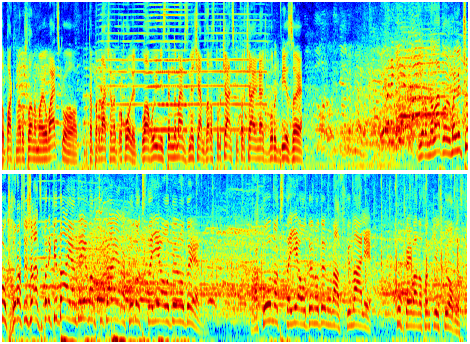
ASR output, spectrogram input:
Штопак на Руслана Майовецького. Проте передача не проходить. Благо юність тим не менш з м'ячем. Зараз Турчанський втрачає м'яч в боротьбі з Юром Неледовою. Мельничук. Хороший шанс. Перекидає Андрія Марчука. І рахунок стає 1-1. Рахунок стає 1-1 у нас в фіналі Кубка Івано-Франківської області.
